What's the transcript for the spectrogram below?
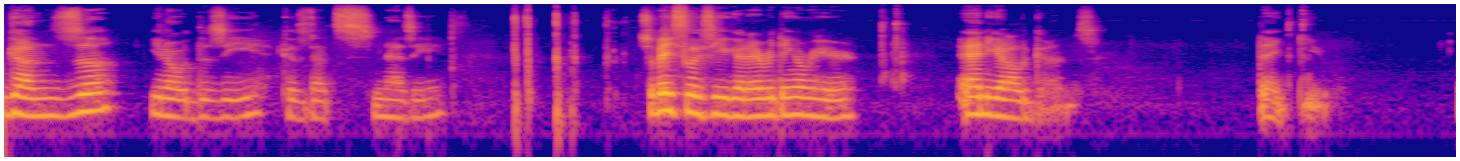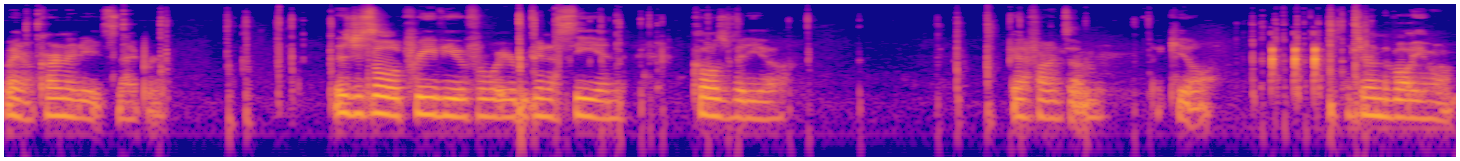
Guns, you know, the Z, because that's Nazi. So basically, see, you got everything over here, and you got all the guns. Thank you. Wait, no, 98 Sniper. This is just a little preview for what you're going to see in Cole's video. Gotta find something to kill. And turn the volume up.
